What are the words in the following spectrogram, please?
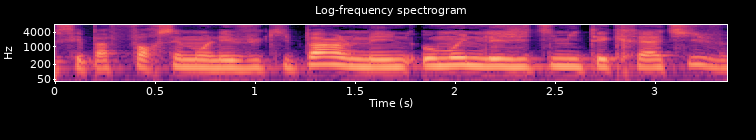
c'est pas forcément les vues qui parlent, mais une, au moins une légitimité créative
